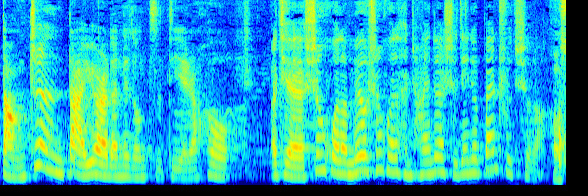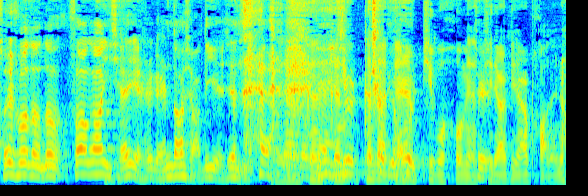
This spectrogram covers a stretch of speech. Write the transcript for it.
党政大院的那种子弟，然后而且生活的没有生活的很长一段时间就搬出去了。哦，所以说呢，那冯小刚以前也是给人当小弟，现在对 跟就是跟跟在别人屁股后面屁颠屁颠儿跑那种。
